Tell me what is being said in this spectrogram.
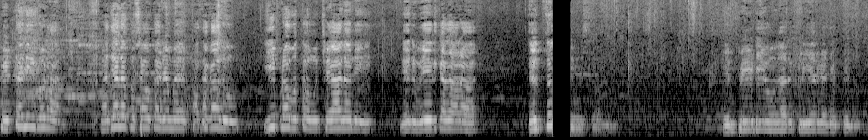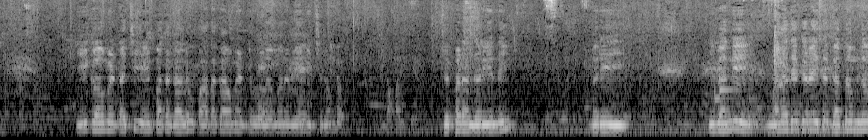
పెట్టని కూడా ప్రజలకు సౌకర్యమయ్యే పథకాలు ఈ ప్రభుత్వం చేయాలని నేను వేదిక ద్వారా తెలుపుతూ ఎంపీడీఓ గారు క్లియర్గా చెప్పింది ఈ గవర్నమెంట్ వచ్చి ఏం పథకాలు పాత గవర్నమెంట్ మనం ఏమి ఇచ్చినాం? చెప్పడం జరిగింది. మరి ఇవన్నీ మన దగ్గర అయితే గతంలో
